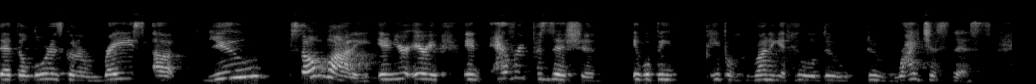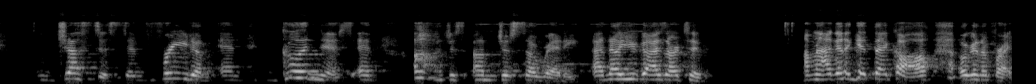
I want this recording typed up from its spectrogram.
that the Lord is going to raise up you somebody in your area in every position it will be people running it who will do do righteousness justice and freedom and goodness and oh just i'm just so ready. I know you guys are too. I'm not going to get that call. We're going to pray.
